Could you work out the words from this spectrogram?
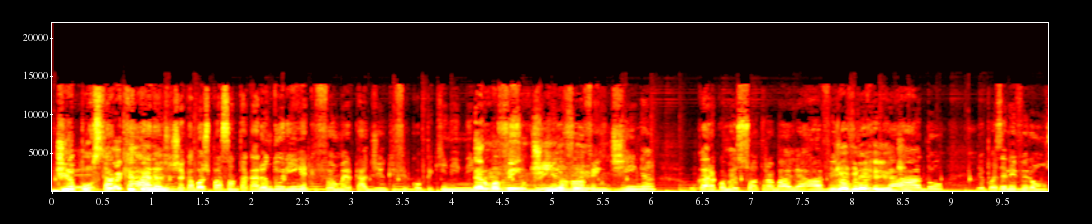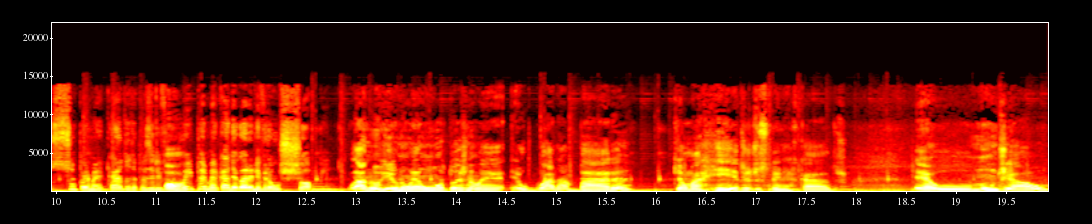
Dia é, por cento. Aqui tem A um. gente acabou de passar no Tacara Andorinha, que foi um mercadinho que ficou pequenininho. Era uma vendinha, pequeno, era uma foi- vendinha. O cara começou a trabalhar, virou, Já virou um rede. mercado. Depois ele virou um supermercado, depois ele virou Ó. um hipermercado e agora ele virou um shopping. Lá no Rio não é um ou dois, não. É, é o Guanabara, que é uma rede de supermercados. É o Mundial,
